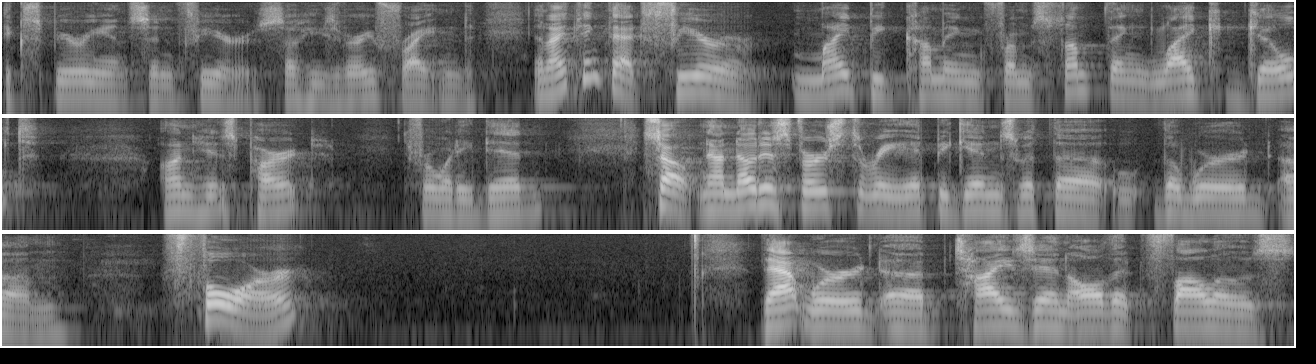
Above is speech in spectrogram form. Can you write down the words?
experience and fears. So, he's very frightened. And I think that fear might be coming from something like guilt on his part for what he did. So, now notice verse 3. It begins with the, the word um, for. That word uh, ties in all that follows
